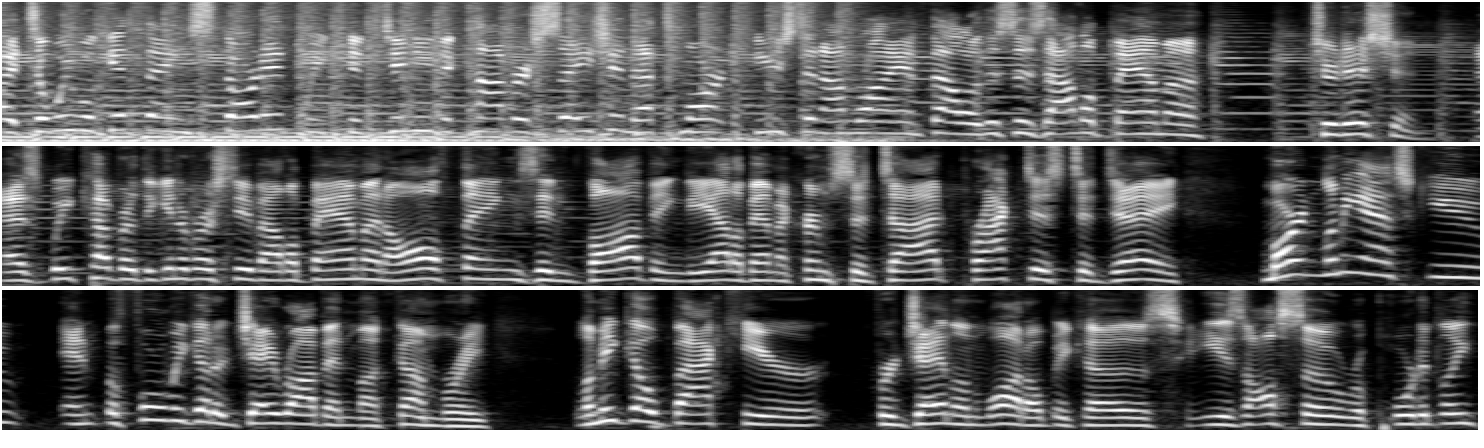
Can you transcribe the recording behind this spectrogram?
All right, so we will get things started. We continue the conversation. That's Martin Houston. I'm Ryan Fowler. This is Alabama Tradition as we cover the University of Alabama and all things involving the Alabama Crimson Tide. Practice today. Martin, let me ask you, and before we go to J. Robin Montgomery, let me go back here for Jaylen Waddle because he is also reportedly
